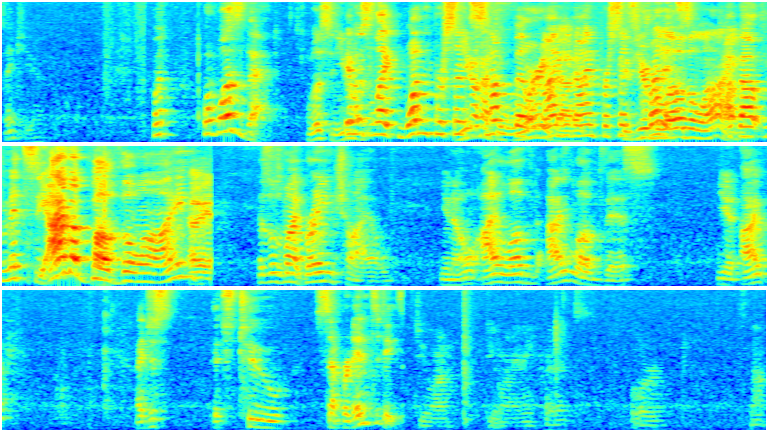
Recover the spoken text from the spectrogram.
Thank you. What? What was that? Listen, you it was like one percent you snuff film, worry about it, ninety nine percent you're credits below the line. about Mitzi. I'm above the line. Oh, yeah. This was my brainchild. You know, I loved. I loved this. Yeah, I. I just. It's two separate entities. Do you want Do you want any credits or not?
